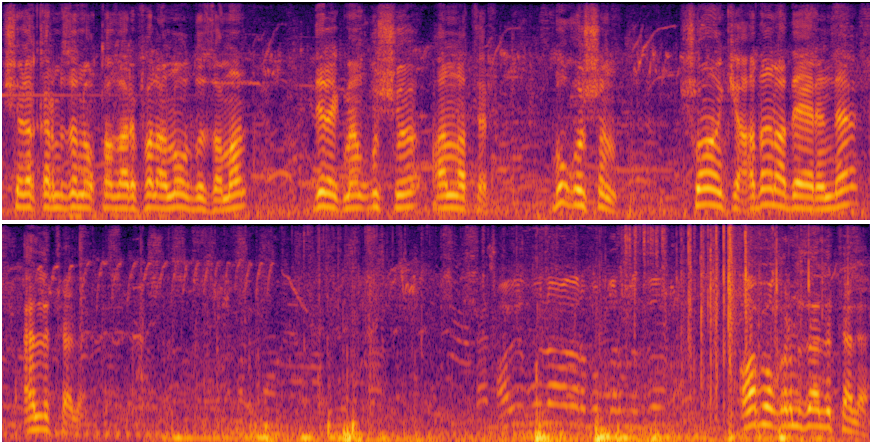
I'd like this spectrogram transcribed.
şöyle kırmızı noktaları falan olduğu zaman direktmen kuşu anlatır. Bu kuşun şu anki Adana değerinde 50 TL. Abi bu ne kadar bu kırmızı? Abi o kırmızı 50 TL.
